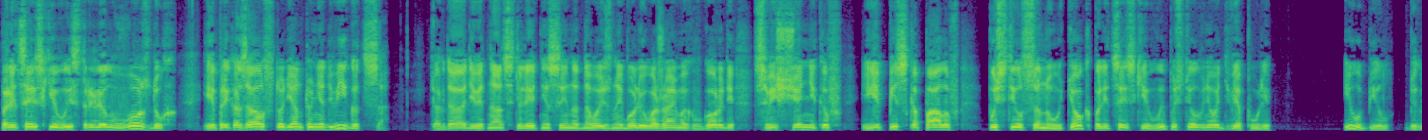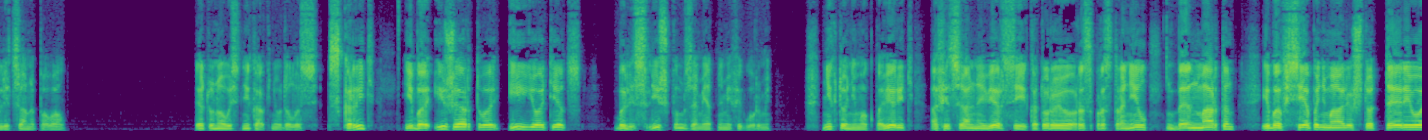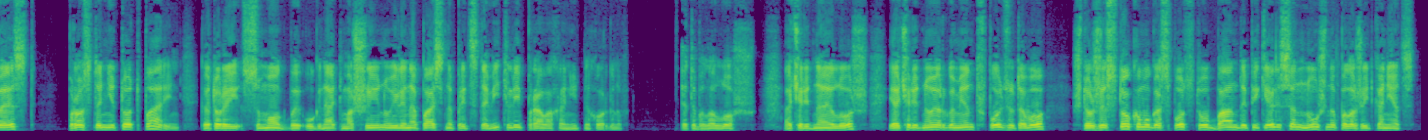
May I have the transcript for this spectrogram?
Полицейский выстрелил в воздух и приказал студенту не двигаться. Когда девятнадцатилетний сын одного из наиболее уважаемых в городе священников и епископалов пустился на утек, полицейский выпустил в него две пули и убил беглеца на повал. Эту новость никак не удалось скрыть, ибо и жертва, и ее отец были слишком заметными фигурами. Никто не мог поверить официальной версии, которую распространил Бен Мартин, ибо все понимали, что Терри Уэст просто не тот парень, который смог бы угнать машину или напасть на представителей правоохранительных органов. Это была ложь, очередная ложь и очередной аргумент в пользу того, что жестокому господству банды Пикелиса нужно положить конец.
